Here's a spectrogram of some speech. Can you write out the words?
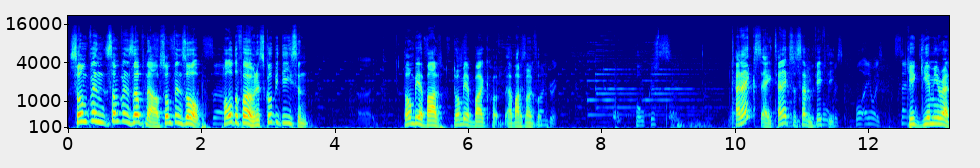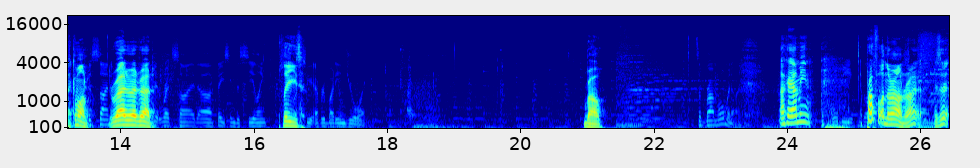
Something, something's up now. Something's up. Hold the phone. It's gonna be decent. Don't be a bad, don't be a bad, a bad coin flip. 10x? Hey, 10x is 750. Focus. Well, anyways, send Gi- it give me red. Come on. Red, red, red. Please, bro. Okay, I mean, profit on the round, right? Is it?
